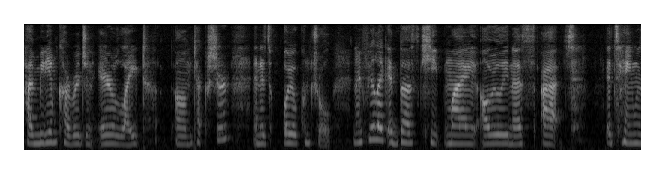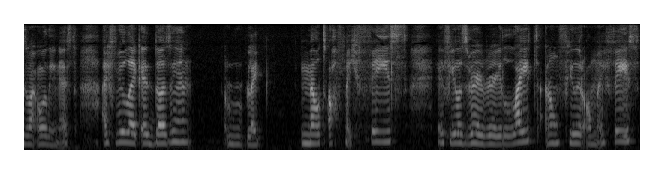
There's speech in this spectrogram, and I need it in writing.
have medium coverage and air light um, texture and it's oil control. And I feel like it does keep my oiliness at it tames my oiliness. I feel like it doesn't like melt off my face. It feels very very light. I don't feel it on my face.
